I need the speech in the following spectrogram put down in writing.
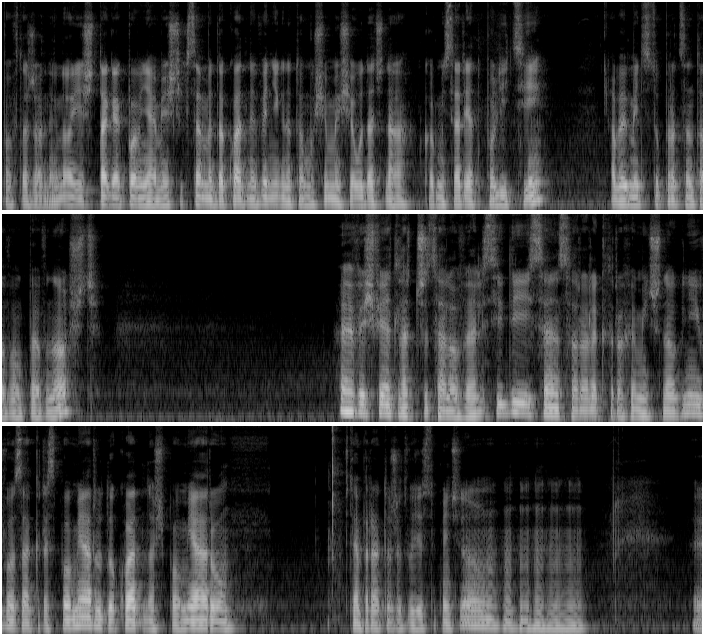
powtarzalnych. No, jeśli, tak jak powiedziałem, jeśli chcemy dokładny wynik, no to musimy się udać na komisariat policji, aby mieć stuprocentową pewność. Wyświetlacz trzycalowy LCD, sensor elektrochemiczny ogniwo, zakres pomiaru, dokładność pomiaru w temperaturze 25. No, hmm, hmm, hmm. Yy,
